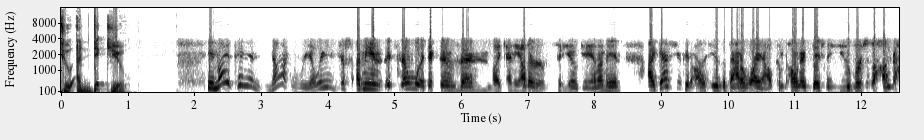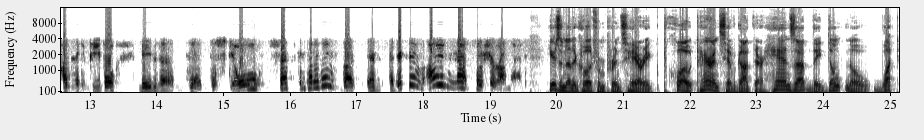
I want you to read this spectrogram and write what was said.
to addict you? In my opinion, not really. Just, I mean, it's no more addictive than like any other video game. I mean, I guess you could argue the battle royale component, basically you versus a hundred, hundred other people. Maybe the, the the skill that's competitive, but addictive, I'm not so sure on that. Here's another quote from Prince Harry. Quote, parents have got their hands up. They don't know what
